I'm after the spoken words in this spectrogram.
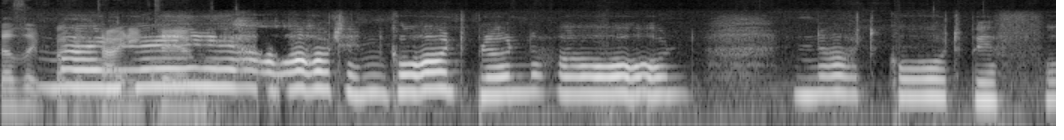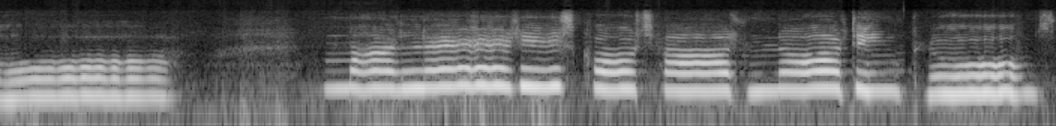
Sounds like My fucking Tiny lady Tim. out in gaunt blown, not good before. My lady's coach had nodding plumes,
